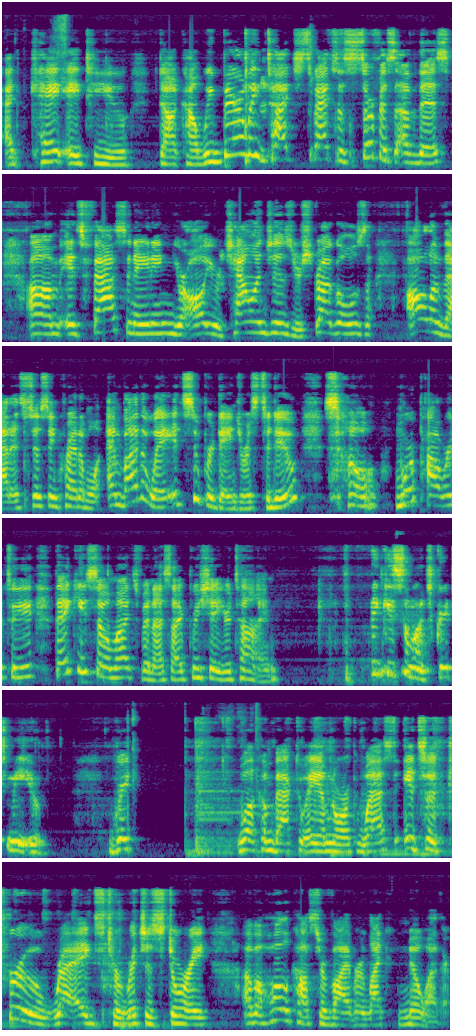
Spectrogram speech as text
at katu.com. We barely touched, scratched the surface of this. Um, it's fascinating. Your all your challenges, your struggles, all of that. It's just incredible. And by the way, it's super dangerous to do. So more power to you. Thank you so much, Vanessa. I appreciate your time. Thank you so much. Great to meet you. Great. Welcome back to AM Northwest. It's a true rags to riches story of a Holocaust survivor like no other.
